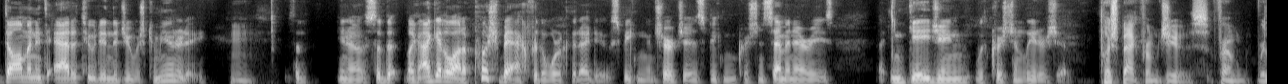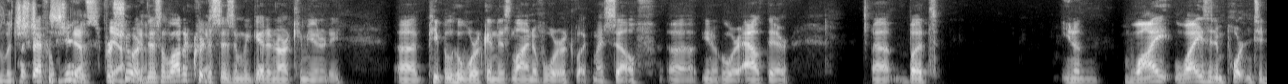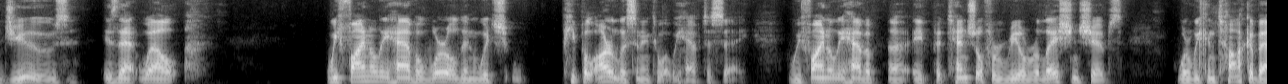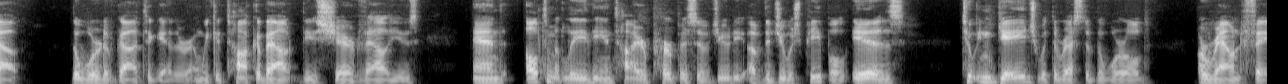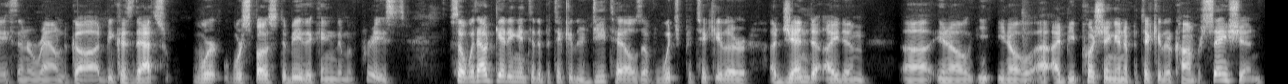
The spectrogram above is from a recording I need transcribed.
dominant attitude in the Jewish community. Hmm. So you know, so that like I get a lot of pushback for the work that I do, speaking in churches, speaking in Christian seminaries, uh, engaging with Christian leadership. Pushback from Jews, from religious pushback Jews. from Jews, yeah. for yeah, sure. Yeah. There's a lot of criticism we get in our community. Uh, people who work in this line of work, like myself, uh, you know, who are out there. Uh, but you know, why why is it important to Jews is that well we finally have a world in which people are listening to what we have to say. We finally have a, a, a potential for real relationships where we can talk about the Word of God together and we could talk about these shared values. And ultimately, the entire purpose of, Judy, of the Jewish people is to engage with the rest of the world around faith and around God, because that's we're, we're supposed to be the kingdom of priests. So without getting into the particular details of which particular agenda item, uh, you know, you, you know, I'd be pushing in a particular conversation,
